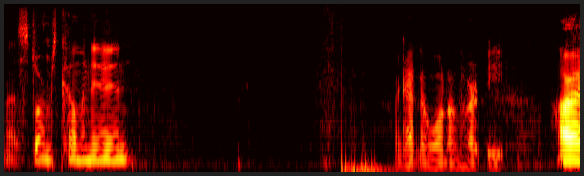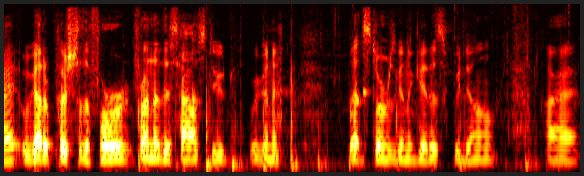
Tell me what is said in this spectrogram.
That storm's coming in. I got no one on heartbeat. Alright, we gotta push to the forward front of this house, dude. We're gonna... That storm's gonna get us if we don't. Alright.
